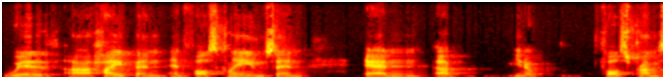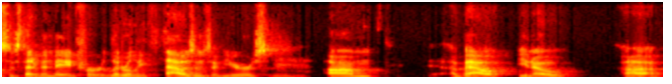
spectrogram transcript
with uh, hype and, and false claims and and uh, you know false promises that have been made for literally thousands of years mm-hmm. um, about you know uh,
